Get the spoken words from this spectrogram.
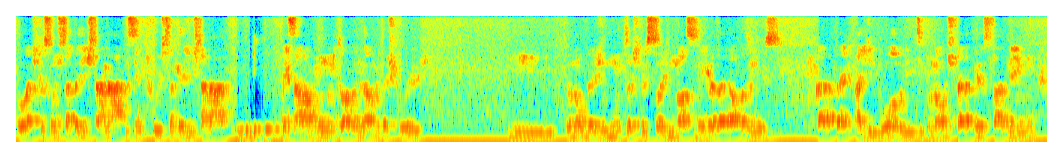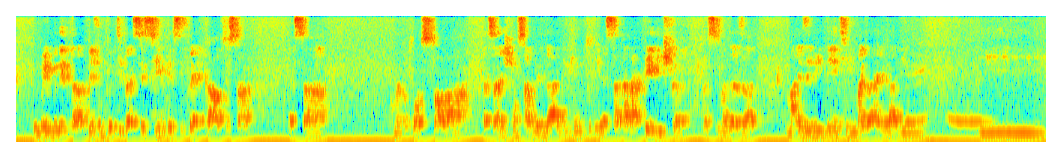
eu acho que eu sou um estrategista nato, sempre fui estrategista nato. Pensava muito, organizava muitas coisas. E eu não vejo muitas pessoas no nosso meio empresarial fazendo isso. O cara pega, faz de boa e tipo, não espera ter resultado nenhum. O meio militar fez com que eu tivesse esse, esse percalço, essa, essa como é que eu posso falar, essa responsabilidade muito e essa característica, né, para ser mais exato, mais evidente e mais arregada em mim. E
